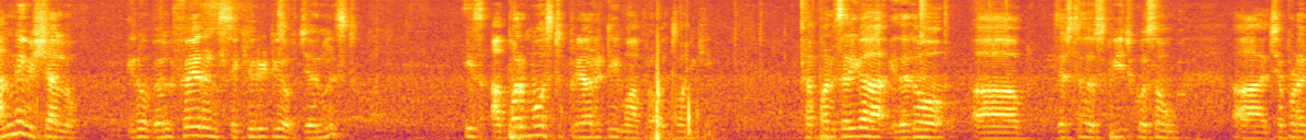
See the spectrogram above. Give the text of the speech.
అన్ని విషయాల్లో you know welfare and security of journalist is uppermost priority మా ప్రభుత్వానికి. తప్పనిసరిగా ఇదేదో జస్ట్ స్పీచ్ కోసం చెప్పడం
